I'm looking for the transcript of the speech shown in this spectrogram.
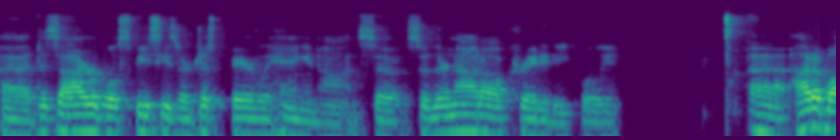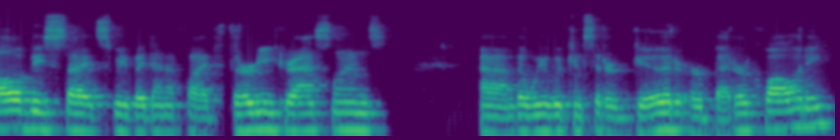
uh, desirable species are just barely hanging on. So, so they're not all created equally. Uh, out of all of these sites, we've identified 30 grasslands um, that we would consider good or better quality.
